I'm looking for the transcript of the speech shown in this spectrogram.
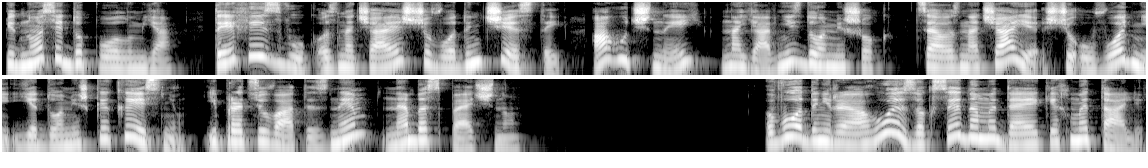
підносять до полум'я. Тихий звук означає, що водень чистий, а гучний наявність домішок. Це означає, що у водні є домішки кисню, і працювати з ним небезпечно. Водень реагує з оксидами деяких металів.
